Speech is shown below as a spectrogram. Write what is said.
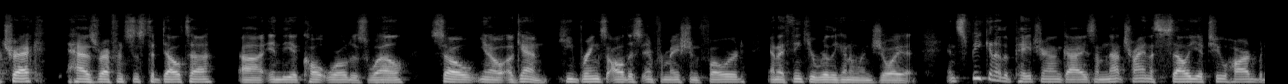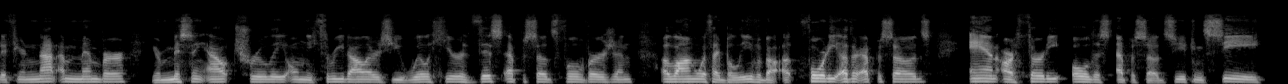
Trek has references to Delta uh, in the occult world as well. So, you know, again, he brings all this information forward, and I think you're really going to enjoy it. And speaking of the Patreon, guys, I'm not trying to sell you too hard, but if you're not a member, you're missing out truly. Only $3. You will hear this episode's full version, along with, I believe, about uh, 40 other episodes and our 30 oldest episodes. So you can see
